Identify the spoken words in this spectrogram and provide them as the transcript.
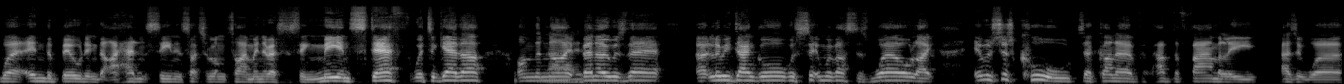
were in the building that I hadn't seen in such a long time in the wrestling scene. Me and Steph were together on the night. Nice. Benno was there. Uh, Louis Dangoor was sitting with us as well. Like it was just cool to kind of have the family, as it were,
